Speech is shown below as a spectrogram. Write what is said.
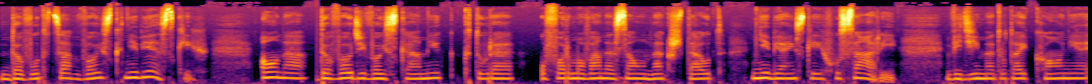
dowódca wojsk niebieskich. Ona dowodzi wojskami, które uformowane są na kształt niebiańskiej husarii. Widzimy tutaj konie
